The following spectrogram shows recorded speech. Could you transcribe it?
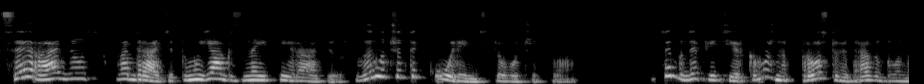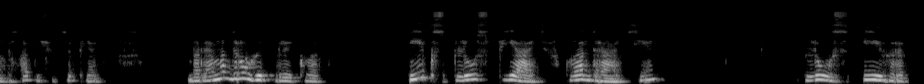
це радіус в квадраті. Тому як знайти радіус? Вилучити корінь з цього числа. Це буде п'ятірка. Можна просто відразу було написати, що це 5. Беремо другий приклад. х плюс 5 в квадраті плюс y в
